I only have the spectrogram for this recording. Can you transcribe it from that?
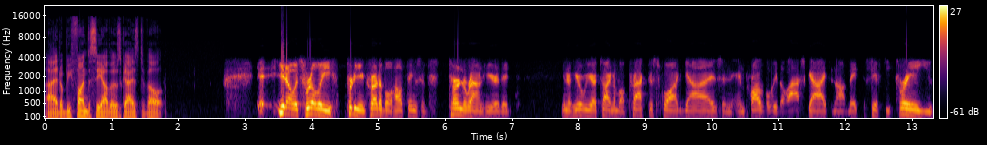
uh, it'll be fun to see how those guys develop. you know, it's really pretty incredible how things have turned around here. That, you know, here we are talking about practice squad guys, and, and probably the last guy to not make the 53. You,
